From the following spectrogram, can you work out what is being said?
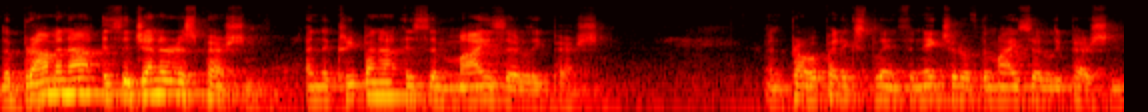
The Brahmana is the generous person, and the Kripana is the miserly person. And Prabhupada explains the nature of the miserly person.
